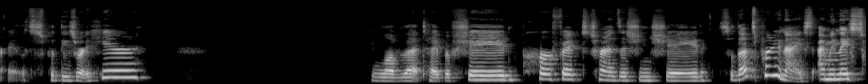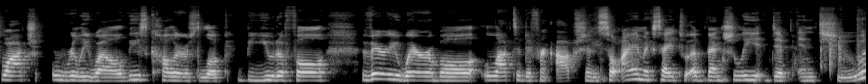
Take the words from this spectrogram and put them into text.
All right, let's just put these right here. Love that type of shade. Perfect transition shade. So that's pretty nice. I mean, they swatch really well. These colors look beautiful, very wearable, lots of different options. So I am excited to eventually dip into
